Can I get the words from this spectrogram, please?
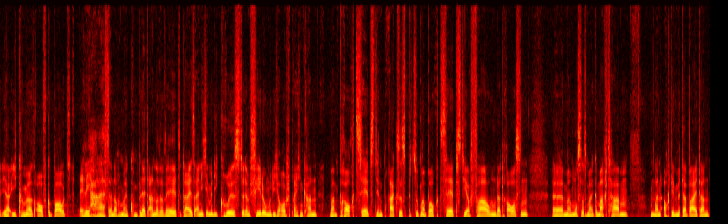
ja, E-Commerce aufgebaut. LEH ist ja noch mal eine komplett andere Welt. Da ist eigentlich immer die größte Empfehlung, die ich aussprechen kann. Man braucht selbst den Praxisbezug, man braucht selbst die Erfahrung da draußen. Äh, man muss das mal gemacht haben, um dann auch den Mitarbeitern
